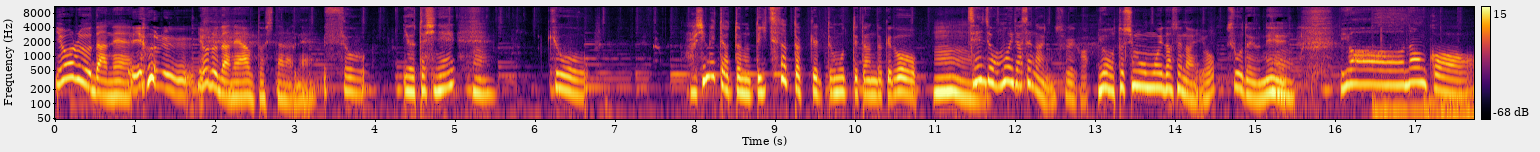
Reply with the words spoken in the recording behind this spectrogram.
夜だね。夜。夜だね会うとしたらね。そう。いや私ね、うん、今日初めて会ったのっていつだったっけって思ってたんだけど、うん、全然思い出せないのそれが。いや私も思い出せないよ。そうだよね、うん、いやーなんか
